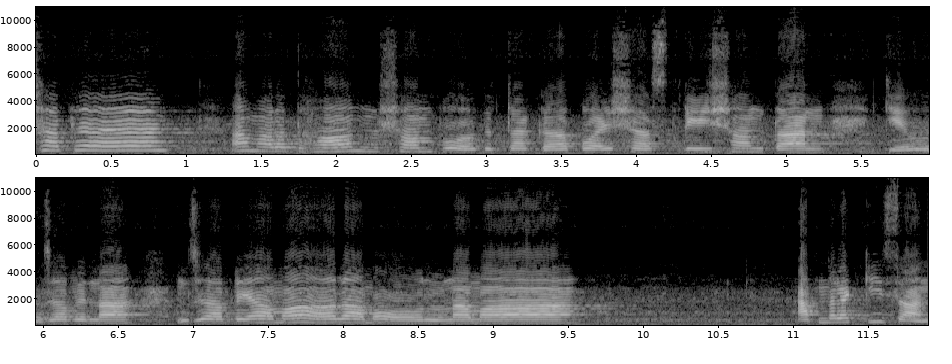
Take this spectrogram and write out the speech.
সাথে। আমার ধন সম্পদ, টাকা, পয়সা, স্ত্রী, সন্তান, কেউ যাবে না, যাবে আমার আমল নামা। আপনারা কি চান?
